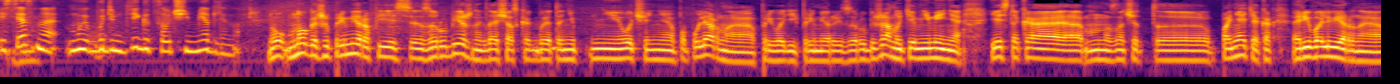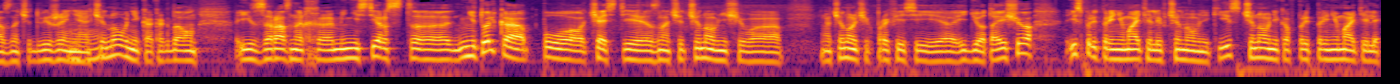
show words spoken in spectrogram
Естественно, мы будем двигаться очень медленно. Ну, много же примеров есть зарубежных, да, сейчас как бы это не, не очень популярно приводить примеры из-за рубежа, но тем не менее, есть такая, значит, э, понятие, как револьверное, значит, движение угу. чиновника, когда он из разных министерств э, не только по части, значит, чиновничьего чиновничьих профессий э, идет, а еще из предпринимателей в чиновники, из чиновников предприниматели.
